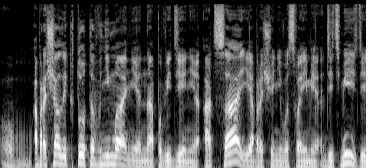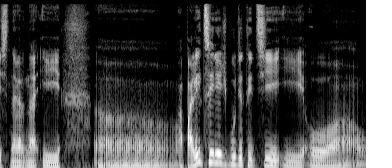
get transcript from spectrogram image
обращал ли кто-то внимание на поведение отца и обращение его своими детьми. Здесь, наверное, и э, о полиции речь будет идти, и о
